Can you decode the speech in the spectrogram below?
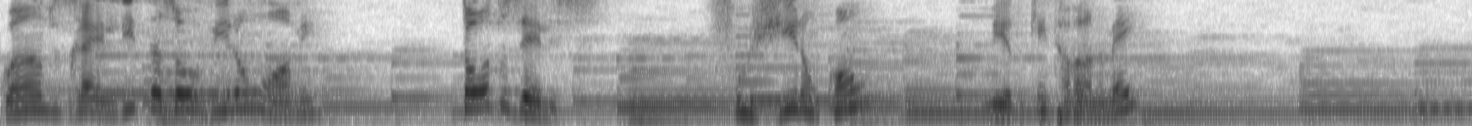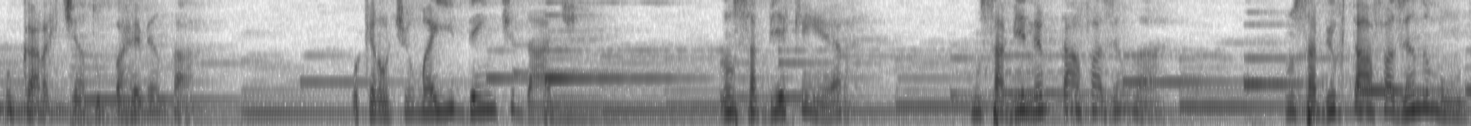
Quando os israelitas ouviram um homem, todos eles fugiram com medo. Quem estava lá no meio? O cara que tinha tudo para arrebentar, porque não tinha uma identidade, não sabia quem era, não sabia nem o que estava fazendo lá, não sabia o que estava fazendo no mundo.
